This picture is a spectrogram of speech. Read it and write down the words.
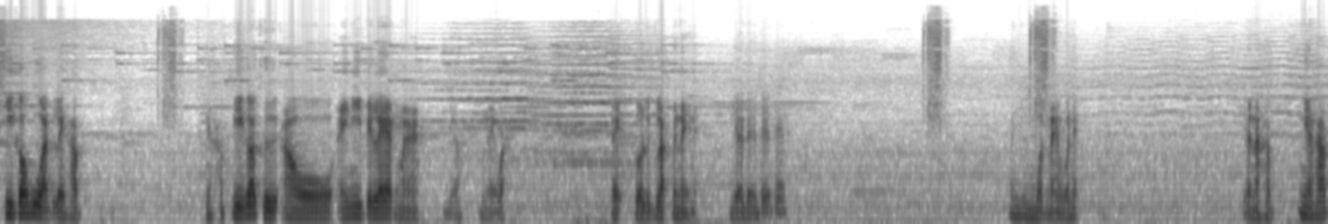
พี่ก็หวดเลยครับนี่ยครับ พี่ก็คือเอาไอ้นี่ไปแลกมาเดี๋ยวไหนวะเอ้ยตัวลึกลับไปไหนเนี่ยเดี๋ยวเดี๋ยวเดี๋ยวมันอยู่หมวดไหนวะเนี่ยเดี๋ยวนะครับ เนี่ยครับ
